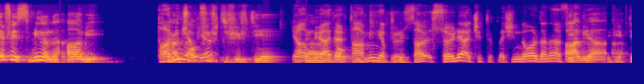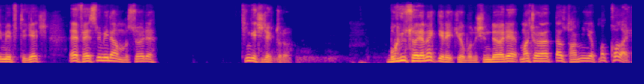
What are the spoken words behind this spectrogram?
Efes Milan'ı abi Tahmin ya yap çok ya. 50-50. Ya, birader çok tahmin 50-50. yapıyoruz. Sa- söyle açıklıkla. Şimdi orada ne? Abi ya. 50 mifti geç. Efes mi Milan mı? Söyle. Kim geçecek turu? Bugün söylemek gerekiyor bunu. Şimdi öyle maç oynadıktan tahmin yapmak kolay.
